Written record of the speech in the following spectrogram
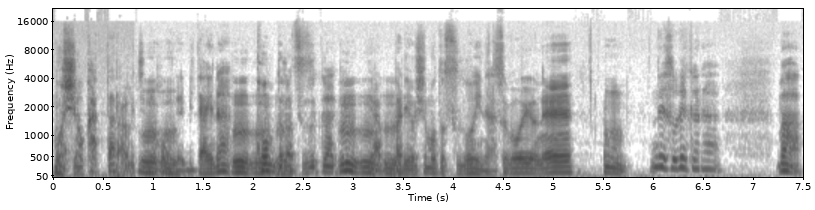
もしよかったらうちの方で」みたいなコントが続くわけ、やっぱり吉本すごいなと、すごいよね。うん、でそれからまあ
